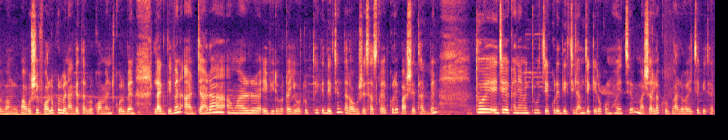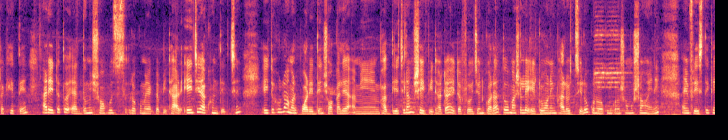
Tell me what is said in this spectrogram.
এবং অবশ্যই ফলো করবেন আগে, তারপর কমেন্ট করবেন লাইক দিবেন। আর যারা আমার এই ভিডিওটা ইউটিউব থেকে দেখছেন, তারা অবশ্যই সাবস্ক্রাইব করে পাশে থাকবেন। তো এই যে এখানে আমি একটু চেক করে দেখছিলাম যে কীরকম হয়েছে। মাসাল্লাহ খুব ভালো হয়েছে পিঠাটা খেতে। আর এটা তো একদমই সহজ রকমের একটা পিঠা। আর এই যে এখন দেখছেন, এইটা হলো আমার পরের দিন সকালে আমি ভাব দিয়েছিলাম সেই পিঠাটা, এটা ফ্রোজেন করা। তো মাসাল্লাহ এটাও অনেক ভালো ছিল, কোনো রকম কোনো সমস্যা হয়নি। আমি ফ্রিজ থেকে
